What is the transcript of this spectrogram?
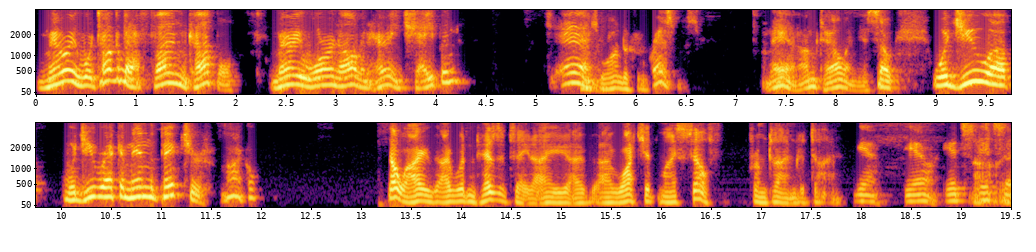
Mary, we're talking about a fun couple. Mary Woronov and Harry Chapin. Yeah, That's wonderful. Christmas. Man, I'm telling you. So, would you uh would you recommend the picture, Michael? No, I, I wouldn't hesitate. I, I I watch it myself from time to time. Yeah, yeah. It's Uh, it's a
